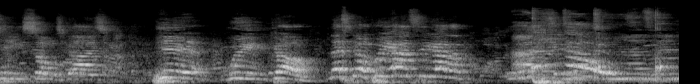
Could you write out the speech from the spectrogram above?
14 songs, guys. Here we go. Let's go. Put your hands together. Let's go.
